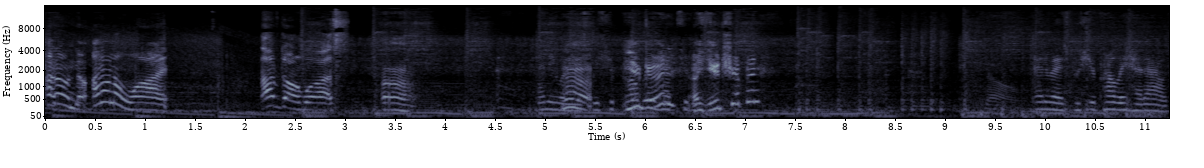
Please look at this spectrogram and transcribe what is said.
I don't know. I don't know why. I've done worse. Uh, Anyways, uh, we should you probably good? head to the... Are you tripping? No. Anyways, we should probably head out.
